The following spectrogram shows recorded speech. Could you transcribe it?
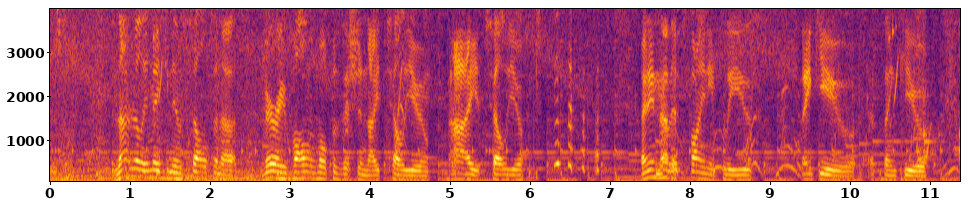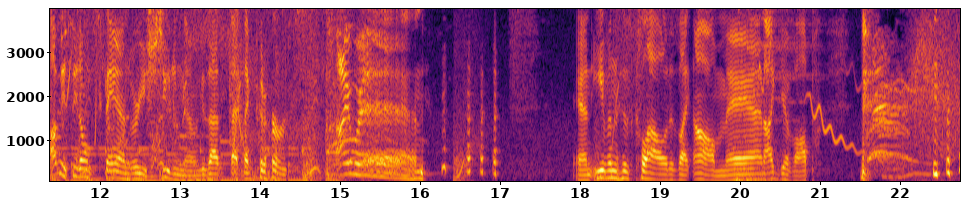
he's not really making himself in a very vulnerable position, I tell you. I tell you. I need another spiny, please. Thank you. Thank you. Obviously don't stand where he's shooting now, because that, that, that could hurt. I win! and even his cloud is like, oh man, I give up.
